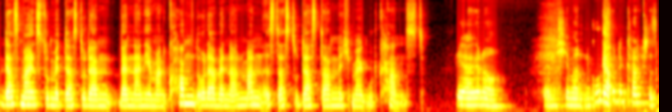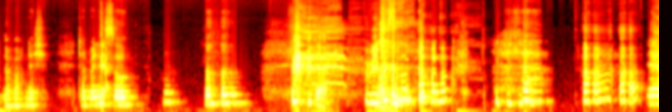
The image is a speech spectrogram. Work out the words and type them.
das meinst du mit, dass du dann, wenn dann jemand kommt oder wenn da ein Mann ist, dass du das dann nicht mehr gut kannst. Ja, genau. Wenn ich jemanden gut Ja. finde, kann ich das einfach nicht. Dann bin Ja. ich so. hm. ja. Wie bist du dann? ja.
